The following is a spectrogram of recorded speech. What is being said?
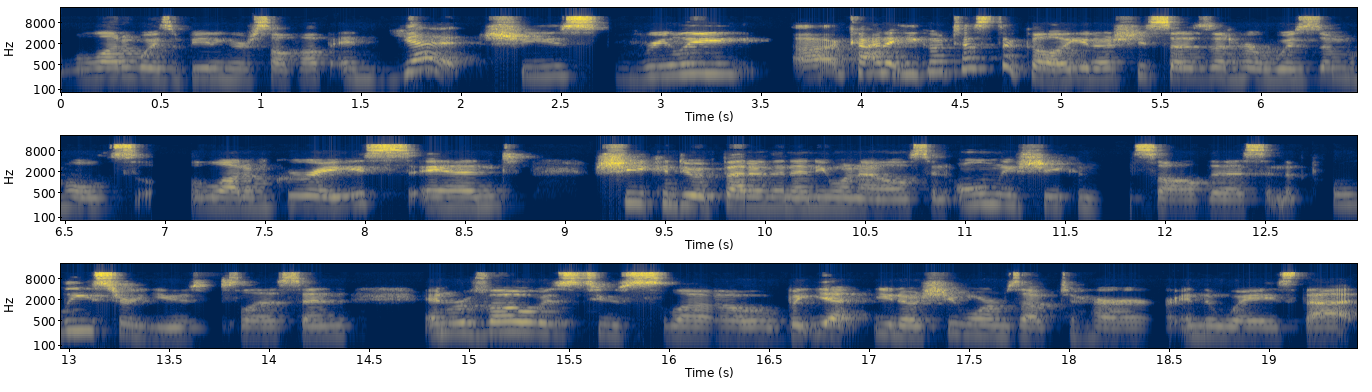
lot of ways of beating herself up. And yet she's really uh, kind of egotistical. You know she says that her wisdom holds a lot of grace and she can do it better than anyone else and only she can solve this and the police are useless and and Riveaux is too slow. But yet you know she warms up to her in the ways that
